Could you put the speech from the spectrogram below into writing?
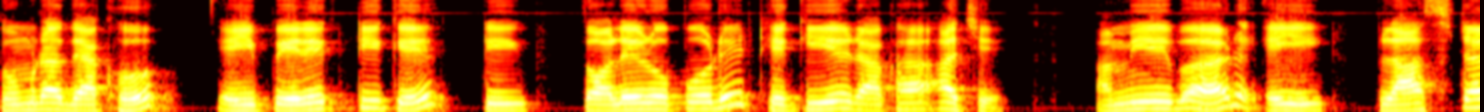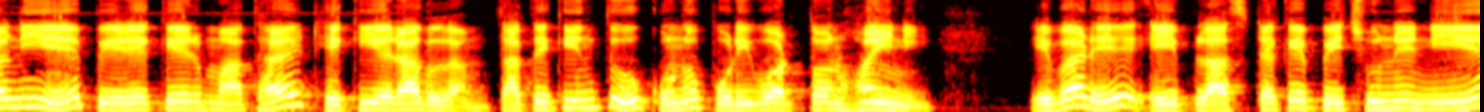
তোমরা দেখো এই পেরেকটিকে একটি তলের ওপরে ঠেকিয়ে রাখা আছে। আমি এবার এই প্লাসটা নিয়ে পেরেকের মাথায় ঠেকিয়ে রাখলাম, তাতে কিন্তু কোনো পরিবর্তন হয়নি। এবারে এই প্লাসটাকে পেছনে নিয়ে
